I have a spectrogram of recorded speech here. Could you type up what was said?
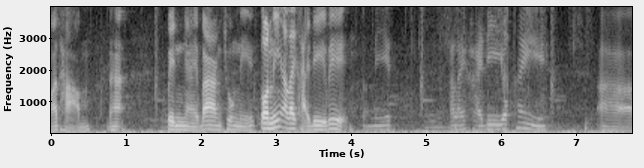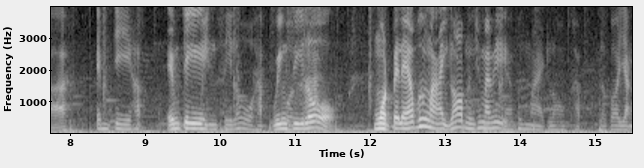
มาถามนะฮะเป็นไงบ้างช่วงนี้ ตอนนี้อะไรขายดีพี่ ตอนนี้อะไรขายดียกให้อ่า MG ครับ MG Wing Zero ครับ Wing Zero หมดไปแล้วเพิ่งมาอีกรอบหนึ่งใช่ไหมพี่แล้วเพิ่งมาอีกรอบครับ แล้วก็ยัง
